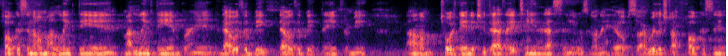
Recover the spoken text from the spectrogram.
focusing on my LinkedIn, my LinkedIn brand. That was a big, that was a big thing for me. Um, towards the end of 2018, that I seen was going to help. So I really start focusing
